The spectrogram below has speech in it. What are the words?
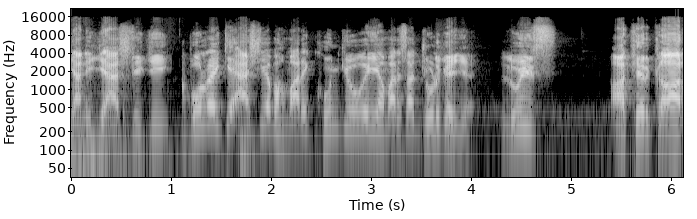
यानी कि एशली की। बोल रहा है कि एशली अब हमारे खून की हो गई हमारे साथ जुड़ गई है। लुइस आखिरकार।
